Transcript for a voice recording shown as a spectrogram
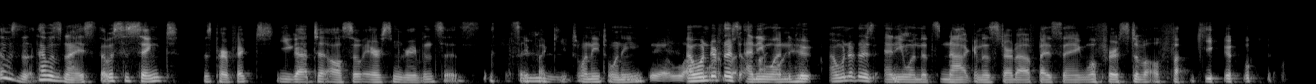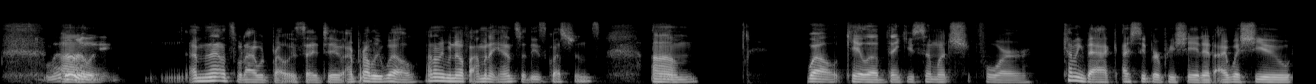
That was that was nice. That was succinct. It was perfect. You got to also air some grievances. Say fuck you, Mm. 2020. Say I wonder if there's but I'm not anyone who. I wonder if there's anyone that's not going to start off by saying, "Well, first of all, fuck you." literally. I mean, that's what I would probably say too. I probably will. I don't even know if I'm going to answer these questions. Um, well, Caleb, thank you so much for coming back. I super appreciate it. I wish you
